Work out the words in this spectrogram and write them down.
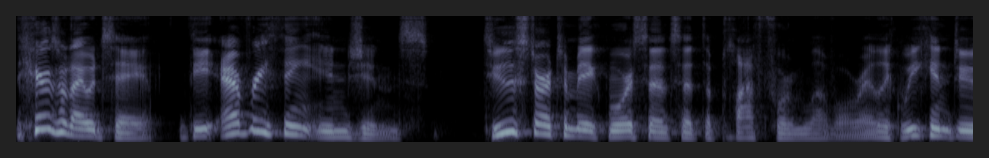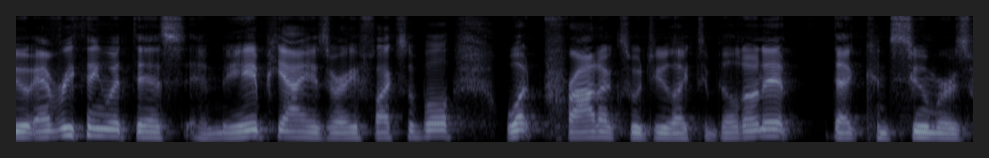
Here's what I would say the everything engines do start to make more sense at the platform level, right? Like we can do everything with this, and the API is very flexible. What products would you like to build on it that consumers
